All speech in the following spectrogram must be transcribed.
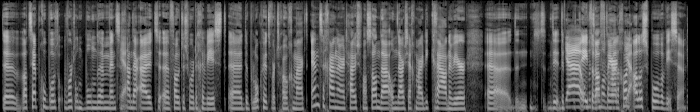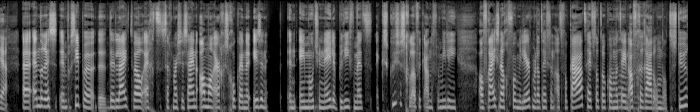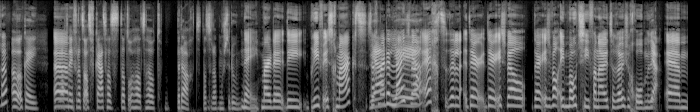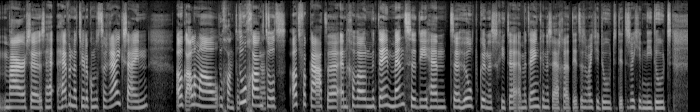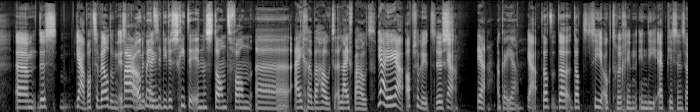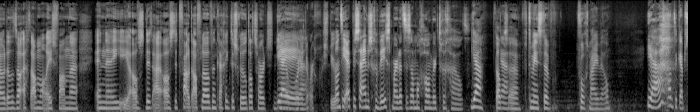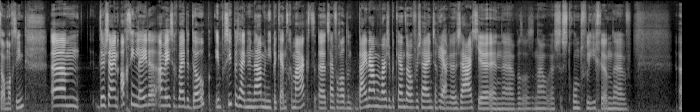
De WhatsApp-groep wordt, wordt ontbonden, mensen Ja. gaan daaruit, eh, foto's worden gewist, eh, de blokhut wordt schoongemaakt en ze gaan naar het huis van Sanda om daar zeg maar die kranen weer, eh, de, de, de Ja, tape eraf te halen, gewoon ja. alle sporen wissen. Ja. En er is in principe, er lijkt wel echt, zeg maar, ze zijn allemaal erg geschrokken. En er is een, een emotionele brief met excuses, geloof ik, aan de familie al vrij snel geformuleerd. Maar dat heeft een advocaat, heeft dat ook al meteen Oh. afgeraden om dat te sturen. Oh, oké. Dacht Ehm, even dat de advocaat had, dat had, had bedacht, dat ze dat moesten doen. Nee, maar de, die brief is gemaakt. Zeg Ja, maar, er ja, lijkt ja, wel echt. Er, er, er, is wel, er is wel emotie vanuit de reuzengom. Ja. Ehm, maar ze, ze he- hebben natuurlijk, omdat ze rijk zijn, ook allemaal Toegang tot toegang advocaten. tot advocaten. En gewoon meteen mensen die hen te hulp kunnen schieten. En meteen kunnen zeggen: dit is wat je doet, dit is wat je niet doet. Ehm, dus ja, wat ze wel doen is. Maar ook meteen... mensen die dus schieten in een stand van eh, eigen behoud, eh, lijfbehoud. Ja, ja, ja, absoluut. Dus ja. Ja, oké, ja. Ja, dat, dat, dat zie je ook terug in, in die appjes en zo. Dat het wel echt allemaal is van. eh, en eh, als, dit, als dit fout afloopt, dan krijg ik de schuld. Dat soort dingen Ja, ja, ja. worden doorgestuurd. Want die appjes zijn dus gewist, maar dat is allemaal gewoon weer teruggehaald. ja, dat eh, tenminste volgens mij wel. Ja. Want ik heb ze allemaal gezien. Ehm, er zijn 18 leden aanwezig bij de doop. In principe zijn hun namen niet bekendgemaakt. Eh het zijn vooral de bijnamen waar ze bekend over zijn. Zeg Ja. maar eh, Zaadje en eh, wat was het nou? Strontvlieg en eh,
